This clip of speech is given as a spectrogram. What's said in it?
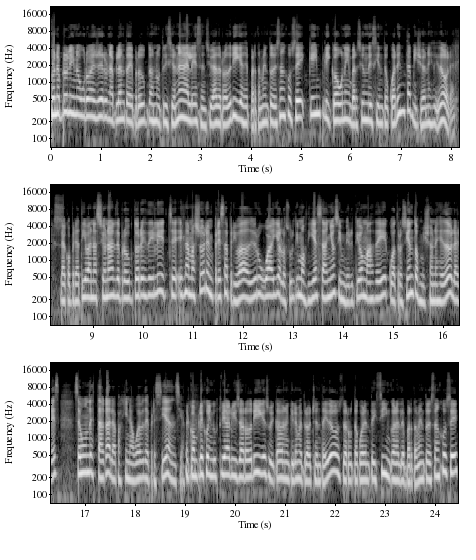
Conaprol inauguró ayer una planta de productos nutricionales en Ciudad Rodríguez, departamento de San José, que implicó una inversión de 140 millones de dólares. La Cooperativa Nacional de Productores de Leche es la mayor empresa privada de Uruguay y en los últimos 10 años invirtió más de 400 millones de dólares, según destaca la página web de Presidencia. El complejo industrial Villa Rodríguez, ubicado en el kilómetro 82 de Ruta 45 en el departamento de San José,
